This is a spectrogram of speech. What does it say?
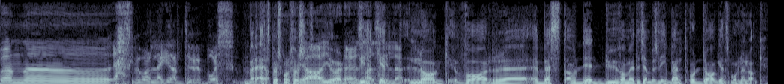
Men uh, Skal vi bare legge den død, boys? Bare ett spørsmål først. Ja, gjør det. Hvilket lag var best av det du var med til Champions League, Bent, og dagens Molde-lag?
